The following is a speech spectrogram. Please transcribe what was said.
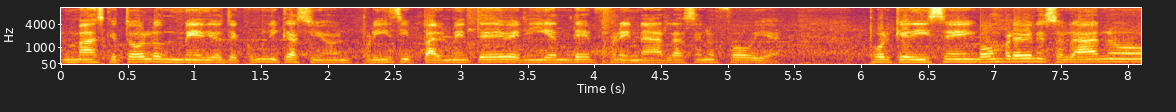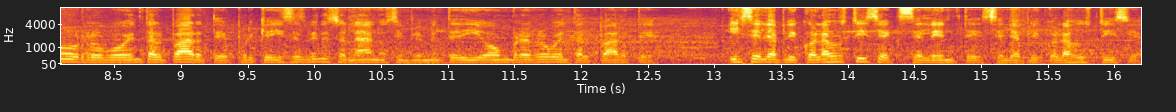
más que todos los medios de comunicación principalmente deberían de frenar la xenofobia porque dicen hombre venezolano robó en tal parte, porque dices venezolano, simplemente di hombre robó en tal parte. Y se le aplicó la justicia, excelente, se le aplicó la justicia.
